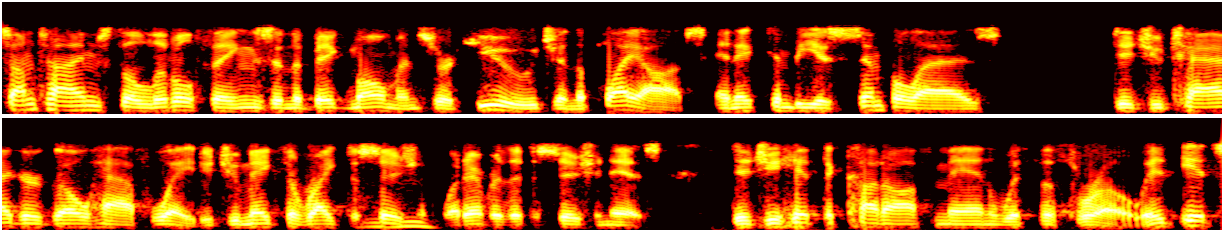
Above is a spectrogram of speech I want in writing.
sometimes the little things and the big moments are huge in the playoffs, and it can be as simple as did you tag or go halfway? Did you make the right decision, whatever the decision is? Did you hit the cutoff man with the throw? It, it's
